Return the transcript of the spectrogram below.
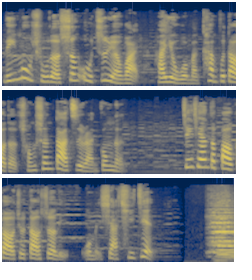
林木除了生物资源外，还有我们看不到的重生大自然功能。今天的报告就到这里，我们下期见。Bye.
